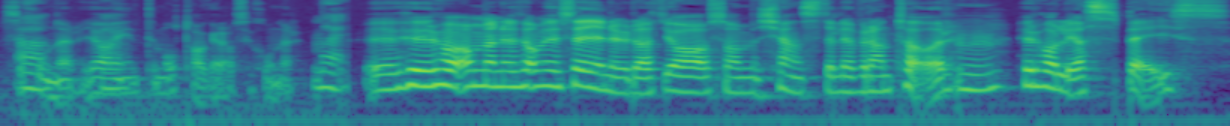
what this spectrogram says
sessioner, jag är inte mottagare av sessioner. nej. Eh, Hur, om, man, om vi säger nu då att jag som tjänsteleverantör, Mm. hur håller jag space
